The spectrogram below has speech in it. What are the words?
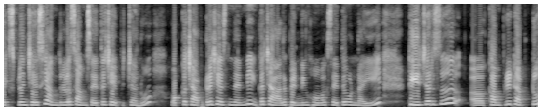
ఎక్స్ప్లెయిన్ చేసి అందులో సమ్స్ అయితే చేపించాను ఒక్క చాప్టరే చేసిందండి. ఇంకా చాలా పెండింగ్ హోంవర్క్స్ అయితే ఉన్నాయి. Teachers complete up to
